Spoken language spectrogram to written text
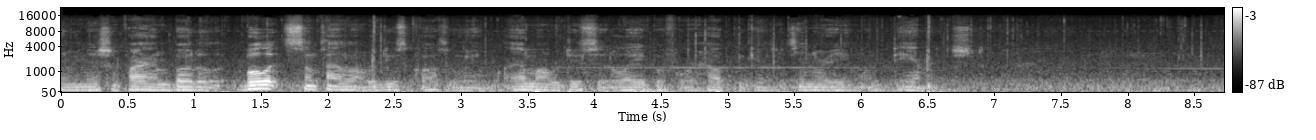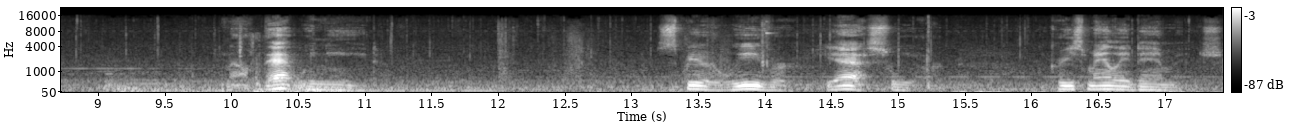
ammunition. Firing bullet, bullets sometimes won't reduce the cost of ammo. Reduces the delay before health begins regenerating when damaged. Now that we need. Spirit Weaver. Yes, we are. Increase melee damage.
